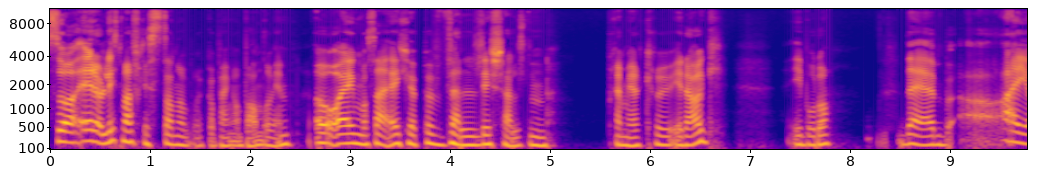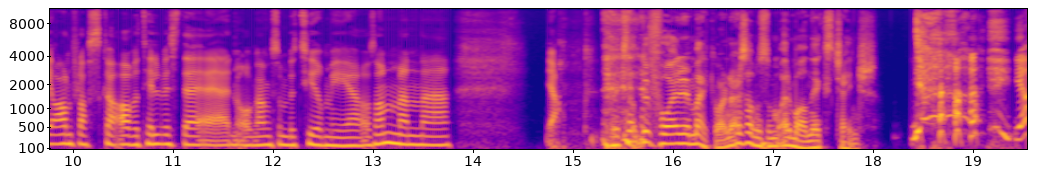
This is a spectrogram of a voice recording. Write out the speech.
Så er det jo litt mer fristende å bruke penger på andre vin. Og jeg må si, jeg kjøper veldig sjelden Premier Cru i dag i Bordeaux. Det er ei og annen flaske av og til hvis det er en årgang som betyr mye og sånn, men ja. Ikke sant? Du får merkevaren der, samme som Armani Exchange. Ja,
